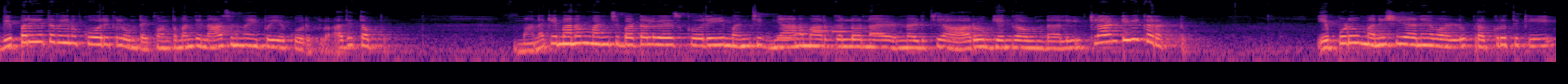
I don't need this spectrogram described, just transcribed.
విపరీతమైన కోరికలు ఉంటాయి. కొంతమంది నాశనం అయిపోయే కోరికలు. అది తప్పు. మనకి మనం మంచి బట్టలు వేసుకొని మంచి జ్ఞాన మార్గంలో నడిచి ఆరోగ్యంగా ఉండాలి. ఇట్లాంటివి కరెక్ట్. ఎప్పుడూ మనిషి అనేవాళ్ళు ప్రకృతికి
